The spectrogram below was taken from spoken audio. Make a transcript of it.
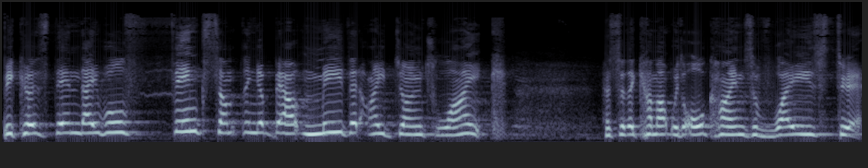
because then they will think something about me that I don't like. And so they come up with all kinds of ways to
